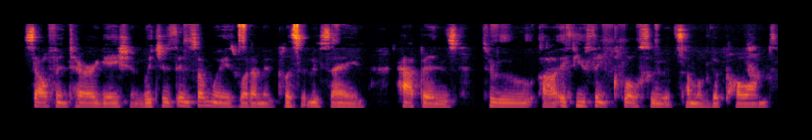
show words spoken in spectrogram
self interrogation, which is in some ways what I'm implicitly saying happens through uh, if you think closely with some of the poems.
